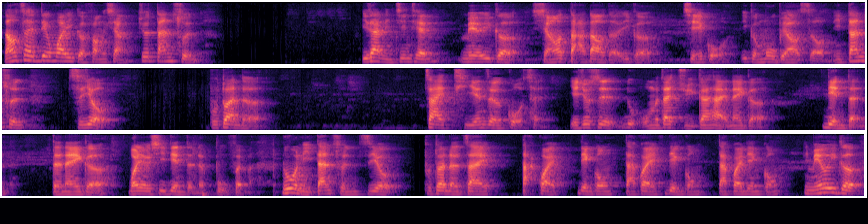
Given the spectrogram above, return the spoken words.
然后在另外一个方向，就单纯一旦你今天没有一个想要达到的一个结果、一个目标的时候，你单纯只有不断的在体验这个过程，也就是我们在举刚才那个练等。的那一个玩游戏练等的部分嘛，如果你单纯只有不断的在打怪练功、打怪练功、打怪练功，你没有一个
